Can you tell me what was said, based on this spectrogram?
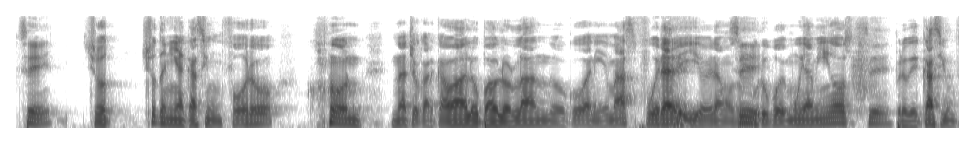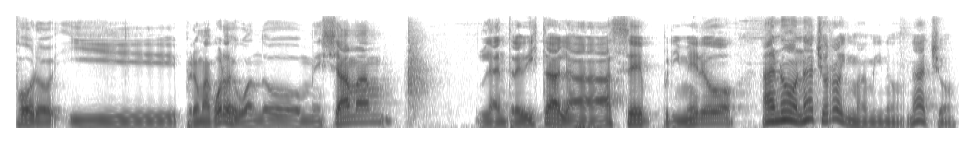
Sí, Yo, yo tenía casi un foro con Nacho Carcavalo, Pablo Orlando, Kogan y demás, fuera de ello. Éramos Sí. un grupo de muy amigos, sí. pero que casi un foro. Y... Pero me acuerdo que cuando me llaman, la entrevista la hace primero... Ah, no, Nacho Reutemann vino. Nacho.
